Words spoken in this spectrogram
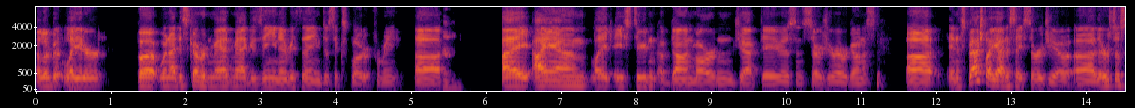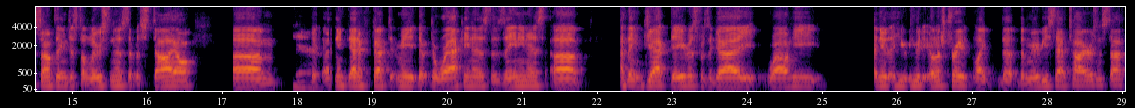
a little bit later. But when I discovered Mad Magazine, everything just exploded for me. Uh, mm. I I am like a student of Don Martin, Jack Davis, and Sergio Aragonés. Uh, and especially I got to say Sergio. Uh, there's just something, just a looseness of a style. Um, yeah. I think that affected me. The, the wackiness, the zaniness. Uh, I think Jack Davis was a guy. While he, I knew that he, he would illustrate like the the movie satires and stuff,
